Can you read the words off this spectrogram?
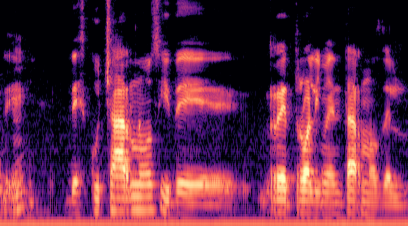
de escucharnos y de retroalimentarnos del-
